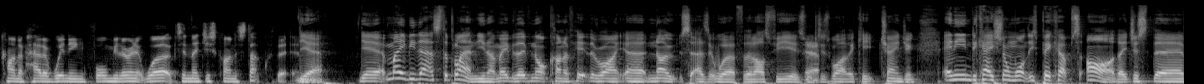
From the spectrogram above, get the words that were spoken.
kind of had a winning formula and it worked, and they just kind of stuck with it. Yeah. Yeah, maybe that's the plan. You know, maybe they've not kind of hit the right uh, notes, as it were, for the last few years, which is why they keep changing. Any indication on what these pickups are? They just they're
